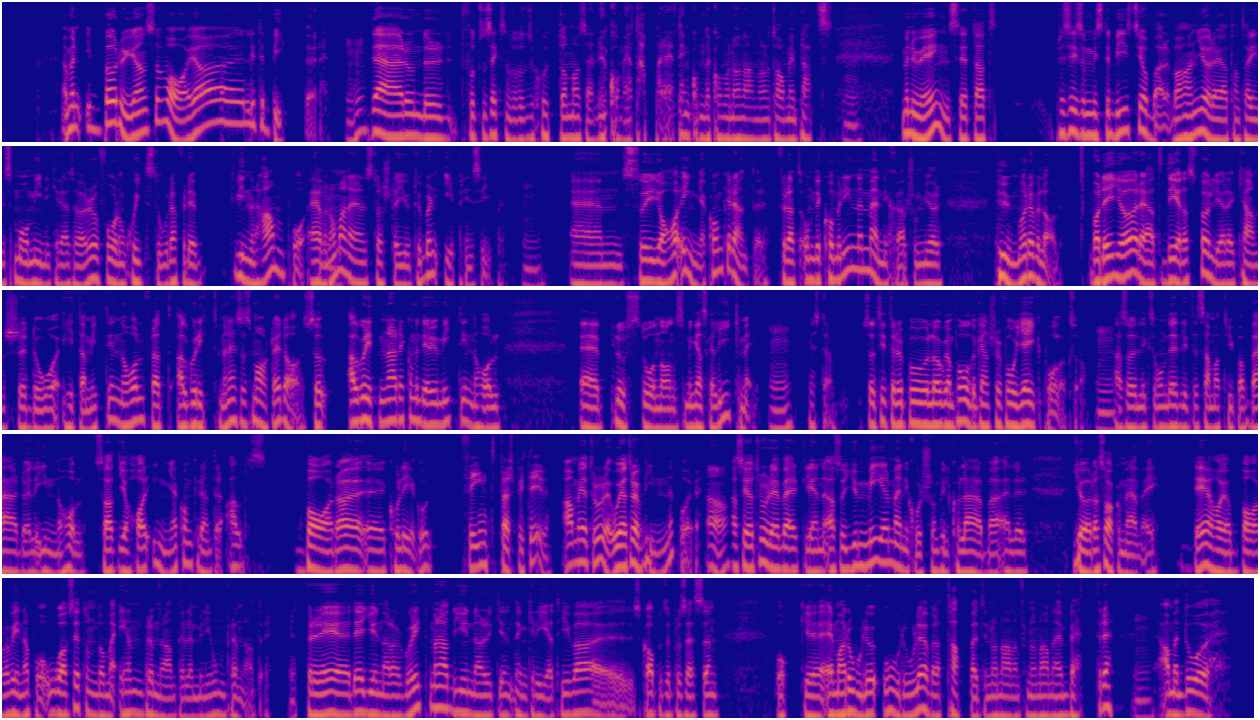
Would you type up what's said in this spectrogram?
ja, men i början så var jag lite bitter. Mhm. Där under 2016-2017, man säger nu kommer jag tappa det, tänk om det kommer någon annan och tar min plats. Mm. Men nu har jag insett att, precis som Mr Beast jobbar, vad han gör är att han tar in små minikreatörer och får dem skitstora, för det vinner han på, även Mm. om han är den största youtubern i princip. Mm. Ehm, så jag har inga konkurrenter, för att om det kommer in en människa som gör humor överlag, vad det gör är att deras följare kanske då hittar mitt innehåll, för att algoritmerna är så smarta idag. Så algoritmerna rekommenderar ju mitt innehåll, eh, plus då någon som är ganska lik mig. Mm, just det. Så tittar du på Logan Paul, då kanske du får Jake Paul också. Mm. Alltså liksom om det är lite samma typ av värld eller innehåll. Så att jag har inga konkurrenter alls. Bara eh, kollegor. Fint perspektiv. Ja men jag tror det, och jag tror jag vinner på det. Ja. Alltså jag tror det är verkligen, alltså ju mer människor som vill collaba eller göra saker med mig, det har jag bara att vinna på, oavsett om de är en prenumerant eller en miljon prenumeranter. För det, det gynnar algoritmerna, det gynnar den kreativa eh, skapelseprocessen, och eh, är man rolig, orolig över att tappa till någon annan för någon annan är bättre, Mm. ja men då,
